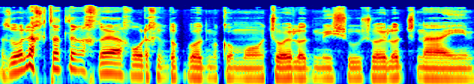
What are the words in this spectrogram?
אז הוא הולך קצת לרחרח, הוא הולך לבדוק בעוד מקומות, שואל עוד מישהו, שואל עוד שניים,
